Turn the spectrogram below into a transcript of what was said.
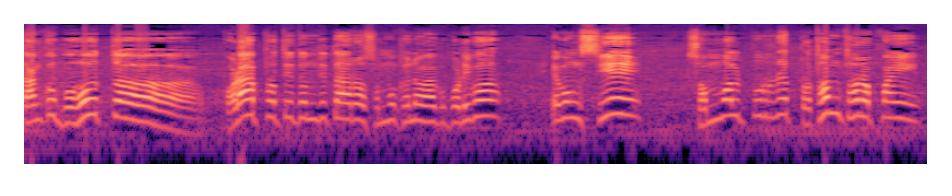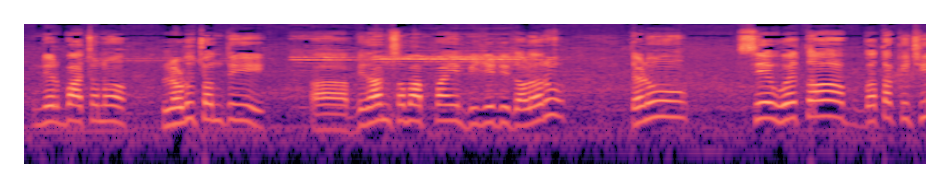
ତାଙ୍କୁ ବହୁତ କଡ଼ା ପ୍ରତିଦ୍ୱନ୍ଦ୍ୱିତାର ସମ୍ମୁଖୀନ ହେବାକୁ ପଡ଼ିବ ଏବଂ ସିଏ ସମ୍ବଲପୁରରେ ପ୍ରଥମ ଥର ପାଇଁ ନିର୍ବାଚନ ଲଢ଼ୁଛନ୍ତି ବିଧାନସଭା ପାଇଁ ବିଜେଡି ଦଳରୁ ତେଣୁ ସେ ହୁଏତ ଗତ କିଛି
